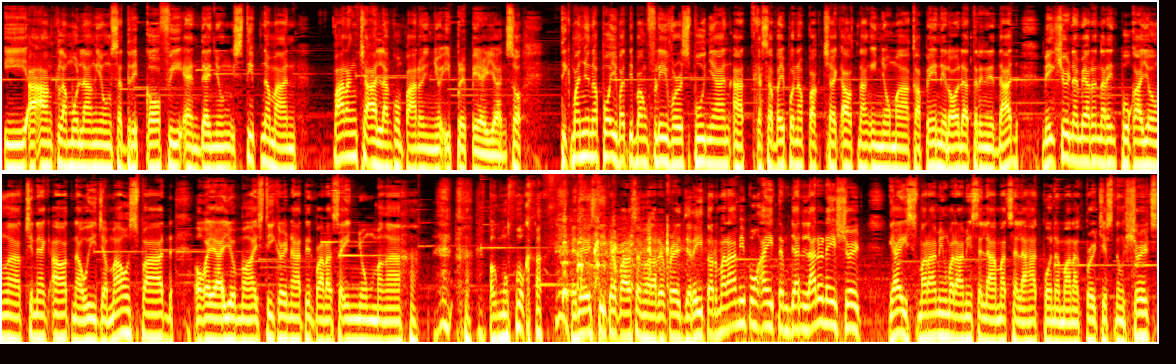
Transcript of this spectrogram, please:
iaangkla mo lang yung sa drip coffee and then yung steep naman, parang tsaa lang kung paano niyo i-prepare yan. So Tikman nyo na po iba't ibang flavors po niyan at kasabay po ng pag-check out ng inyong mga kape ni Lola Trinidad. Make sure na meron na rin po kayong uh, check out na Ouija mousepad o kaya yung mga sticker natin para sa inyong mga pagmumuka. And then sticker para sa mga refrigerator. Marami pong item dyan, lalo na yung shirt. Guys, maraming maraming salamat sa lahat po na mga nag-purchase ng shirts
